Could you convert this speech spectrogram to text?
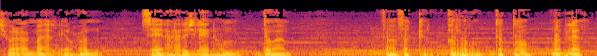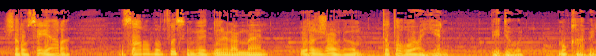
يشوفون العمال يروحون سير على رجلينهم دوام. ففكروا قرروا قطوا مبلغ شروا سيارة وصاروا بأنفسهم يودون العمال ويرجعونهم تطوعيا بدون مقابل.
